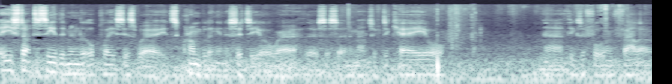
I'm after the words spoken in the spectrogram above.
you start to see them in little places where it's crumbling in a city or where there's a certain amount of decay or uh, things are fallen fallow.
